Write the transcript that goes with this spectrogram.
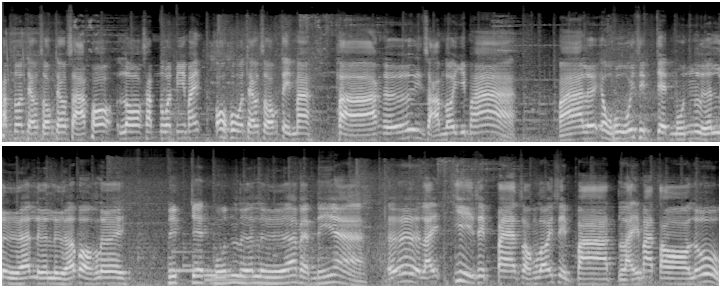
คำนวณแถวสองแถวสามพราะรอคำนวณมีไหมโอ้โหแถวสองติดมาผางเอ้ยสามร้อยยี่ห้ามาเลยโอ้โหสิบเจ็ดหมุนเหลือเหลือเหลือเหลือบอกเลย สิบเจ็ดหมุนเหลือเหลือแบบนี้อะเออไหลยี่สิบแปดสองร้อยสิบบาทไหลมาต่อลูก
